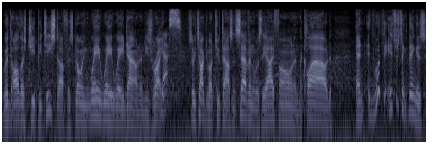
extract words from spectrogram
with all this GPT stuff is going way, way, way down, and he's right. Yes. So he talked about 2007 was the iPhone and the cloud, and what the interesting thing is,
